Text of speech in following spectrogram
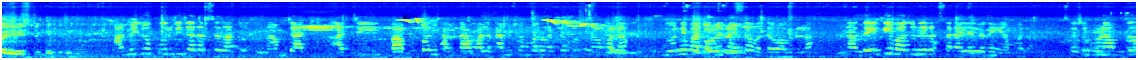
तुम्ही आम्ही जो पूर्वीचा रस्ता जात होतो ना आमच्या आजी बाबू पण सांगता आम्हाला आम्ही शंभर वर्षापासून आम्हाला दोन्ही बाजूने रस्ता होता वावराला. पण आता एकही बाजूने रस्ता राहिलेला नाही आम्हाला. त्याच्यामुळे आमचं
